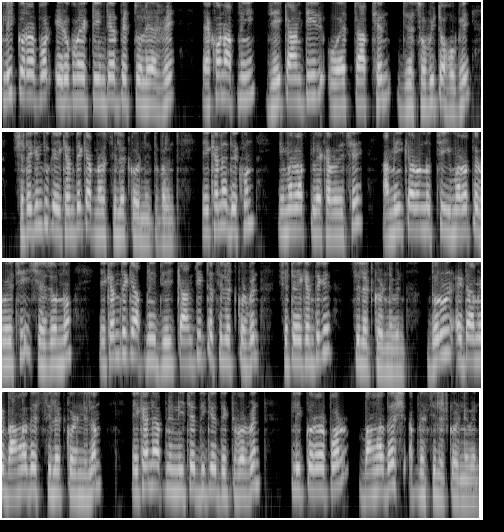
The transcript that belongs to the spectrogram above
ক্লিক করার পর এরকমের একটি ইন্টারপেজ চলে আসবে। এখন আপনি যেই কান্ট্রির ওয়েস চাচ্ছেন, যে ছবিটা হবে, সেটা কিন্তু এইখান থেকে আপনারা সিলেক্ট করে নিতে পারেন। এখানে দেখুন, ইমারাত লেখা রয়েছে। আমি কারণ হচ্ছে ইমারতে রয়েছি সেই জন্য এখান থেকে আপনি যেই কান্ট্রিটা সিলেক্ট করবেন, সেটা এখান থেকে সিলেক্ট করে নেবেন। ধরুন, এটা আমি বাংলাদেশ সিলেক্ট করে নিলাম। এখানে আপনি নিচের দিকে দেখতে পারবেন। ক্লিক করার পর বাংলাদেশ আপনি সিলেক্ট করে নেবেন।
